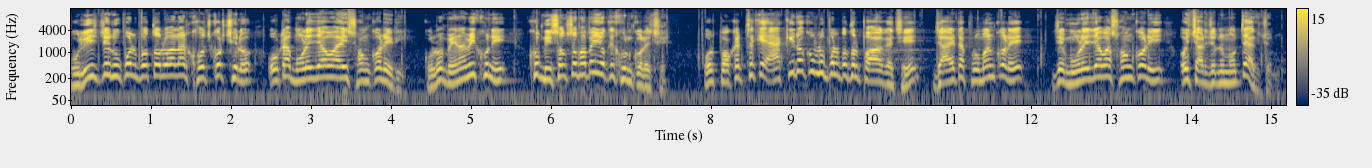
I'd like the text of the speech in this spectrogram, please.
পুলিশ যে রূপোর বোতলওয়ালার খোঁজ করছিল, ওটা মরে যাওয়া এই শঙ্করেরই। কোনো বেনামি খুনি খুব নৃশংসভাবেই ওকে খুন করেছে। ওর পকেট থেকে একই রকম রূপোর বোতল পাওয়া গেছে, যা এটা প্রমাণ করে যে মরে যাওয়া শঙ্করই ওই চারজনের মধ্যে একজন।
